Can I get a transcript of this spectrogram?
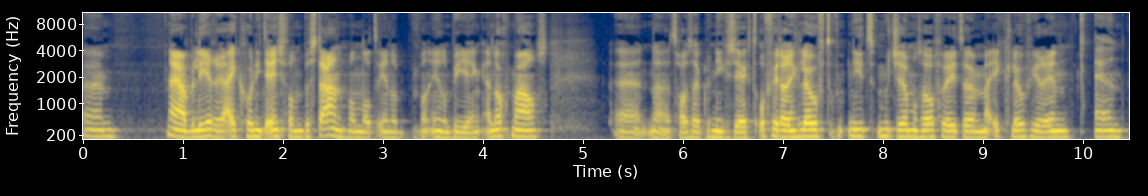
Um, nou ja, we leren eigenlijk gewoon niet eens van het bestaan van dat inner, van inner being. En nogmaals, uh, nou, trouwens heb ik nog niet gezegd, of je daarin gelooft of niet, moet je helemaal zelf weten, maar ik geloof hierin. En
